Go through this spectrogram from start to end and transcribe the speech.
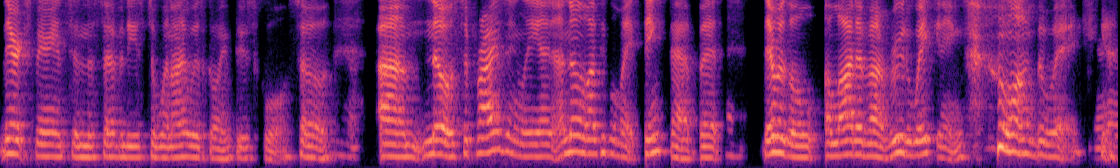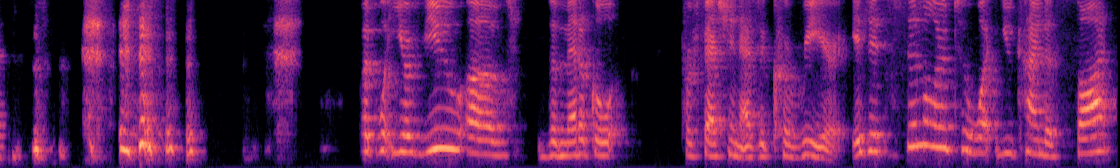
their experience in the 70s to when I was going through school. So um, no, surprisingly, I, I know a lot of people might think that, but there was a, a lot of uh, rude awakenings along the way. Yes. but what your view of the medical profession as a career? Is it similar to what you kind of thought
